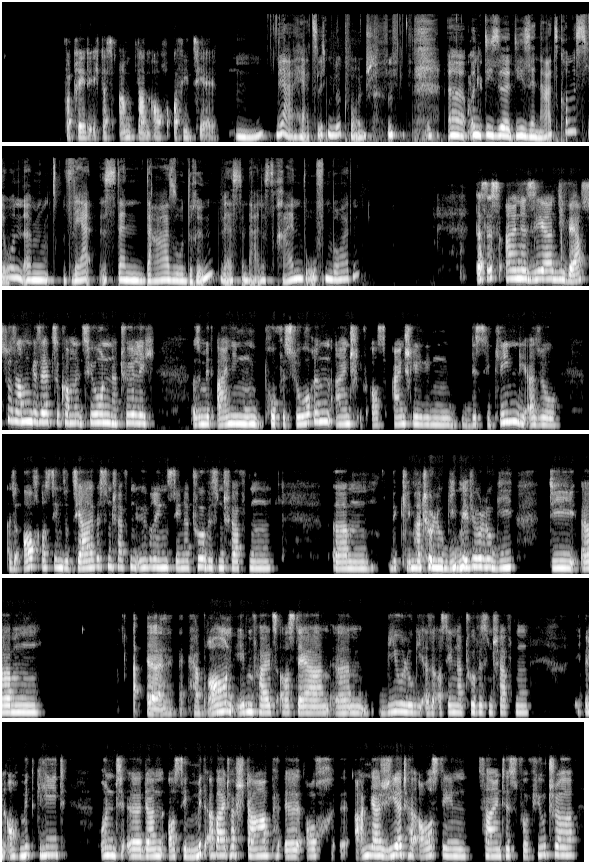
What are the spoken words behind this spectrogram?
vertrete ich das Amt dann auch offiziell. Mhm. Ja, herzlichen Glückwunsch. Äh, und diese die Senatskommission, ähm, wer ist denn da so drin? Wer ist denn da alles reinberufen worden? Das ist eine sehr divers zusammengesetzte Kommission, natürlich also mit einigen Professoren aus einschlägigen Disziplinen, die also, also auch aus den Sozialwissenschaften übrigens, den Naturwissenschaften, ähm, die Klimatologie, Meteorologie, die ähm, äh, Herr Braun ebenfalls aus der ähm, Biologie, also aus den Naturwissenschaften. Ich bin auch Mitglied und äh, dann aus dem Mitarbeiterstab äh, auch äh, Engagierte aus den Scientists for Future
